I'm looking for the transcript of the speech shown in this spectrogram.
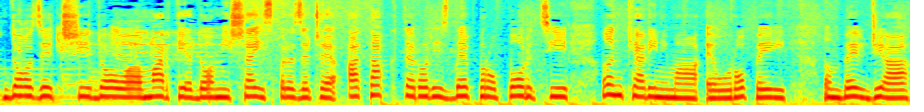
22 uh, martie 2016, atac terorist de proporții în chiar inima Europei, în Belgia,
